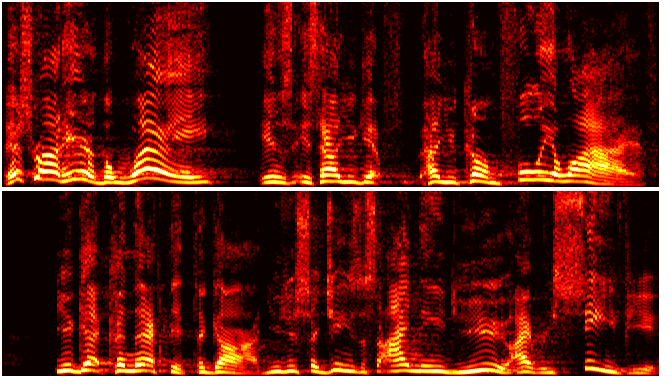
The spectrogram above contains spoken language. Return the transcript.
This right here, the way is, is how you get how you come fully alive. You get connected to God. You just say, Jesus, I need you. I receive you.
